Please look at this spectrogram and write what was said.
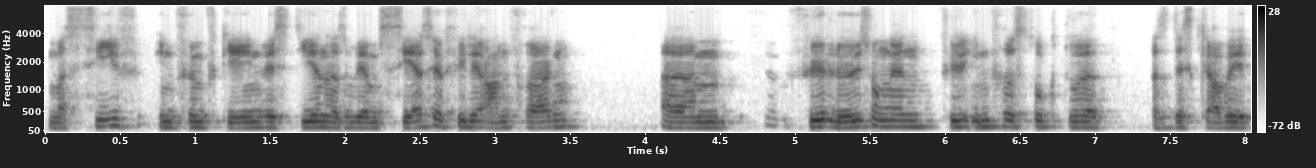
massiv in 5G investieren. Also wir haben sehr, sehr viele Anfragen für Lösungen, für Infrastruktur. Also das glaube ich,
